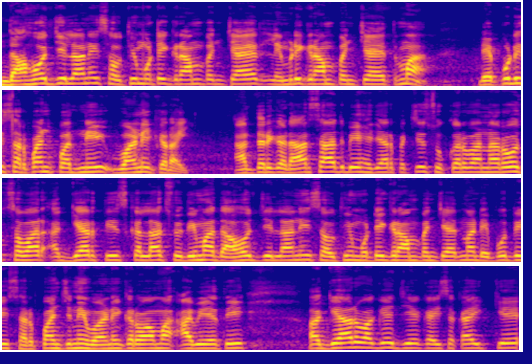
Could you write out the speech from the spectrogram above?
દાહોદ જિલ્લાની સૌથી મોટી ગ્રામ પંચાયત લીંબડી ગ્રામ પંચાયતમાં ડેપ્યુટી સરપંચ પદની વરણી કરાઈ. આંતરિક અઢાર સાત બે હજાર પચીસ શુક્રવારના રોજ સવાર અગિયાર ત્રીસ કલાક સુધીમાં દાહોદ જિલ્લાની સૌથી મોટી ગ્રામ પંચાયતમાં ડેપ્યુટી સરપંચની વરણી કરવામાં આવી હતી. અગિયાર વાગે જે કહી શકાય કે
